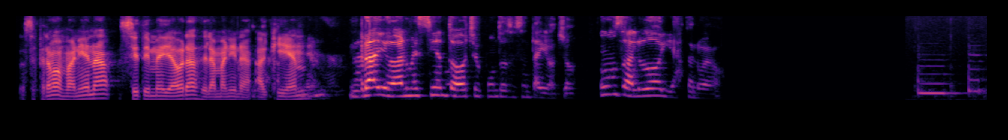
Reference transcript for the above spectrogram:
Los esperamos mañana, siete y media horas de la mañana, aquí en Radio Darme 108.68. Un saludo y hasta luego. Thank you.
